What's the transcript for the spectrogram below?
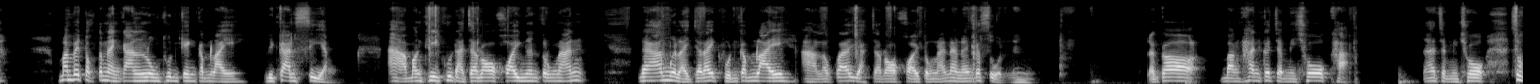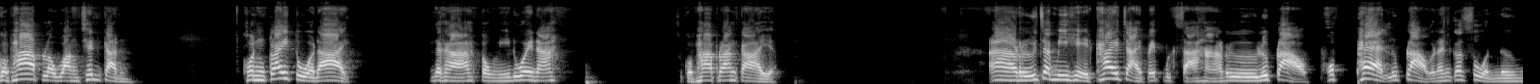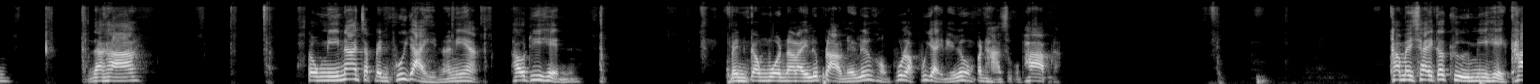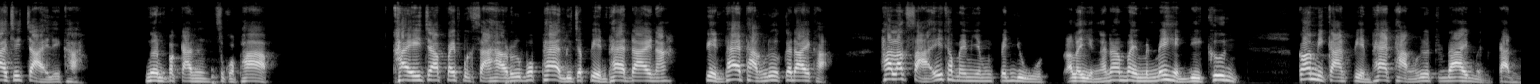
มันไปตกตำแหน่งการลงทุนเก็งกำไร หรือการเสี่ยง อ่า บางทีคุณอาจจะรอคอยเงินตรงนั้นนะคะเมื่อไหร่จะได้ผลกำไร อ่า เราก็อยากจะรอคอยตรงนั้นอันนั้นก็ส่วนหนึ่ง แล้วก็บางท่านก็จะมีโชคค่ะ น่าจะมีโชค สุขภาพระวังเช่นกัน คนใกล้ตัวได้นะคะ ตรงนี้ด้วยนะ สุขภาพร่างกายอะอ่า หรือจะมีเหตุค่าใช้จ่ายไปปรึกษาหารือหรือเปล่า พบแพทย์หรือเปล่านั้นก็ส่วนหนึ่งนะคะ ตรงนี้น่าจะเป็นผู้ใหญ่นะเนี่ย เท่าที่เห็น เป็นกังวลอะไรหรือเปล่าในเรื่องของผู้หลักผู้ใหญ่ในเรื่องของปัญหาสุขภาพนะถ้าไม่ใช่ก็คือมีเหตุค่าใช้จ่ายเลยค่ะ เงินประกันสุขภาพ ใครจะไปปรึกษาหารือพบแพทย์หรือจะเปลี่ยนแพทย์ได้นะ เปลี่ยนแพทย์ทางเลือกก็ได้ค่ะ ถ้ารักษาเอ๊ะทำไมมันยังเป็นอยู่อะไรอย่างนั้นทำไมมันไม่เห็นดีขึ้น ก็มีการเปลี่ยนแพทย์ทางเลือกได้เหมือนกัน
